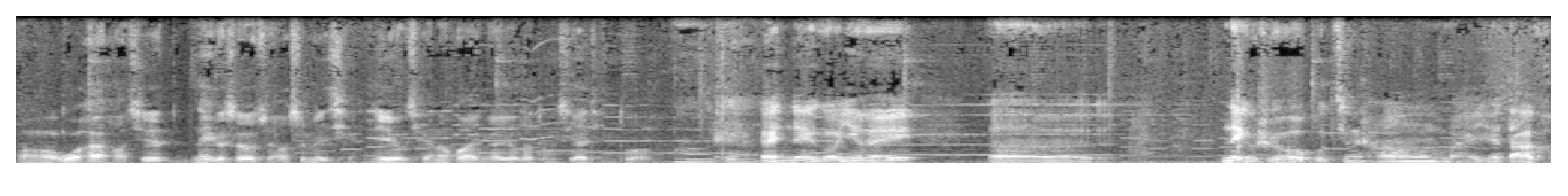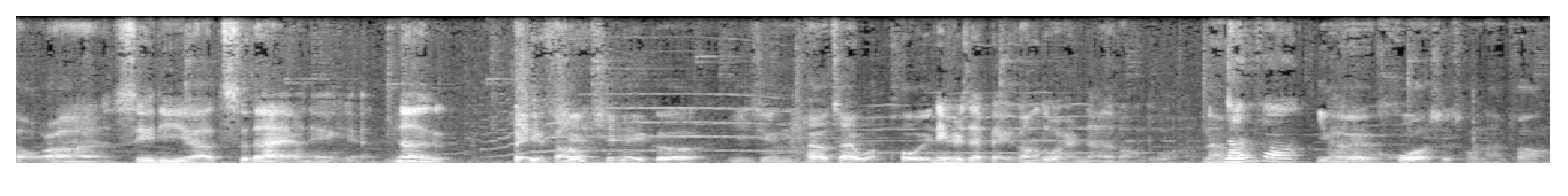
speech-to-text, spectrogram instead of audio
哦，我还好，其实那个时候主要是没钱，你有钱的话，应该有的东西还挺多的。嗯，对，哎，那个因为呃，那个时候不经常买一些打口啊、CD 啊、磁带啊那些，那北方其实其实那个已经还要再往后一点。那是在北方多还是南方多？南南方方，因为货是从南方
